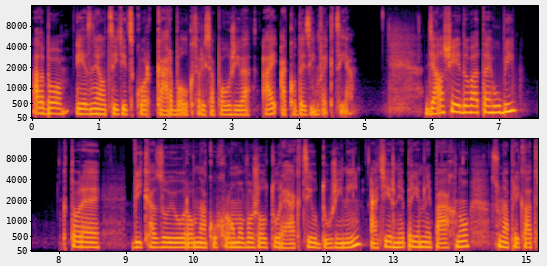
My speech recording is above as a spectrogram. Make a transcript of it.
alebo je z neho cítiť skôr karbol, ktorý sa používa aj ako dezinfekcia. Ďalšie jedovaté huby, ktoré vykazujú rovnakú chromovo-žltú reakciu dužiny a tiež nepríjemne páchnu, sú napríklad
